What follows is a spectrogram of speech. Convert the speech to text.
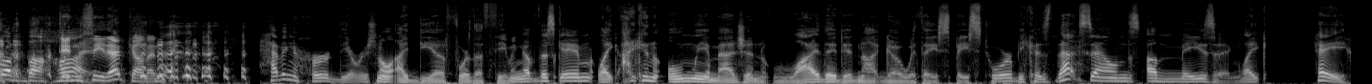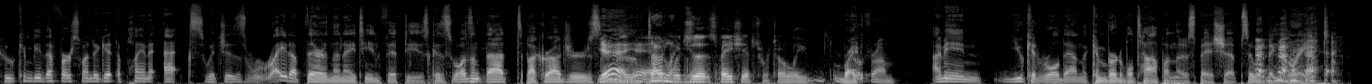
from behind. Didn't see that coming. Having heard the original idea for the theming of this game, like I can only imagine why they did not go with a space tour because that sounds amazing. Like, hey, who can be the first one to get to Planet X, which is right up there in the 1950s? Because wasn't that Buck Rogers? and, yeah, uh, yeah. Totally. Which the spaceships were totally right from. I mean, you could roll down the convertible top on those spaceships. It would have been great.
